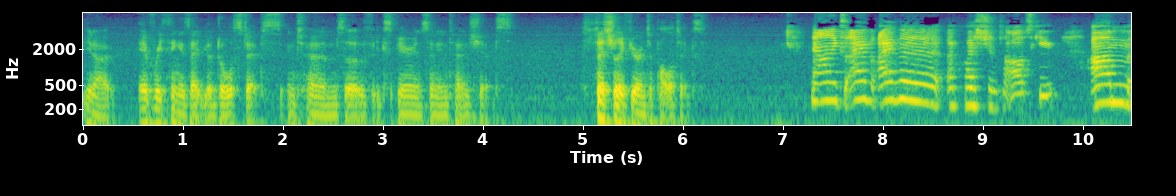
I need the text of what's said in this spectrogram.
you know, everything is at your doorsteps in terms of experience and internships. Especially if you're into politics. Now, Alex, I have I have a, a question to ask you. Um,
